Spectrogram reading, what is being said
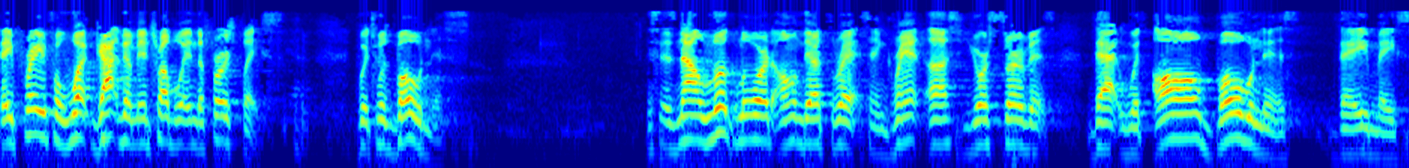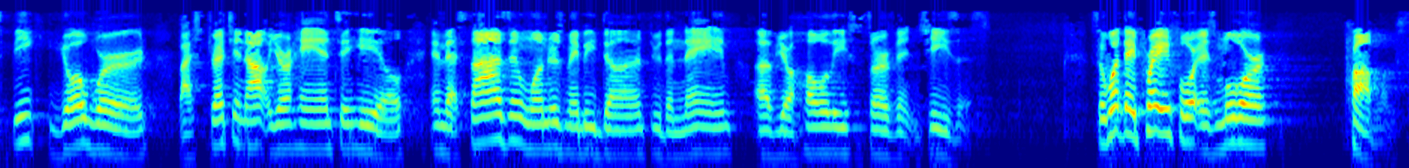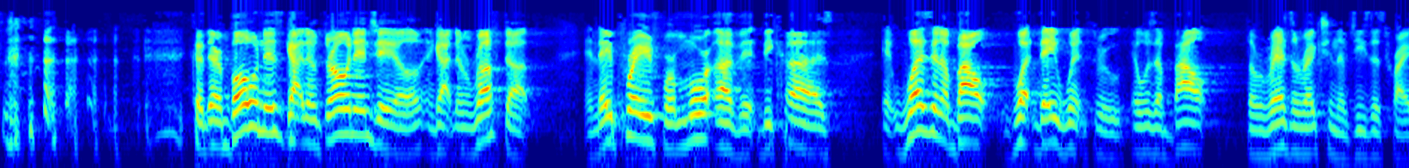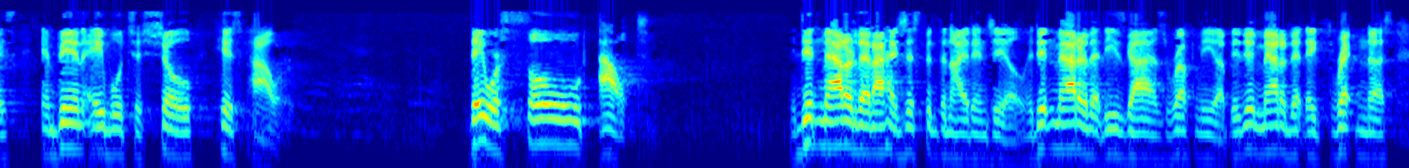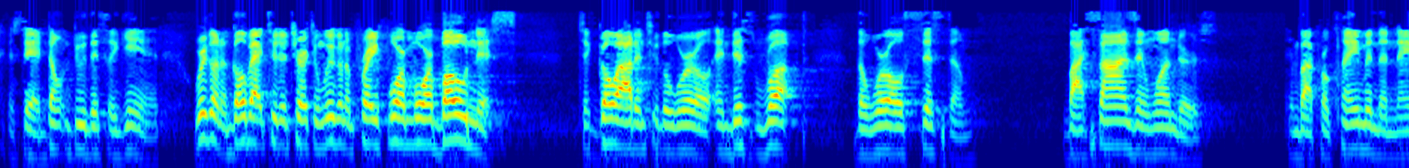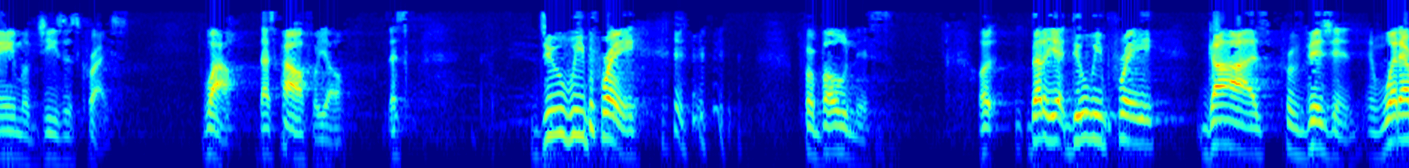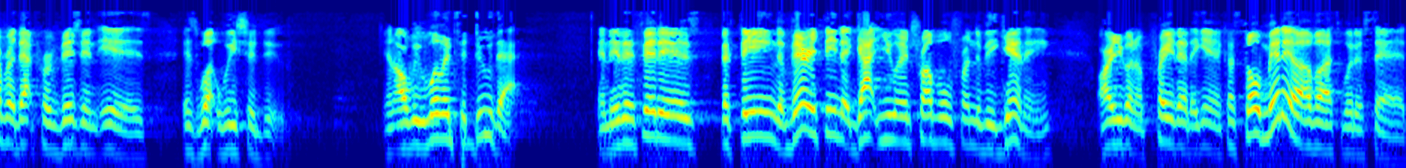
they prayed for what got them in trouble in the first place, which was boldness. He says, Now look, Lord, on their threats and grant us, your servants, that with all boldness they may speak your word by stretching out your hand to heal, and that signs and wonders may be done through the name of your holy servant Jesus. So what they prayed for is more problems. Because their boldness got them thrown in jail and got them roughed up. And they prayed for more of it because it wasn't about what they went through. It was about the resurrection of Jesus Christ and being able to show his power. They were sold out. It didn't matter that I had just spent the night in jail. It didn't matter that these guys roughed me up. It didn't matter that they threatened us and said, don't do this again. We're going to go back to the church and we're going to pray for more boldness to go out into the world and disrupt the world system by signs and wonders and by proclaiming the name of Jesus Christ. Wow, that's powerful, y'all. That's, do we pray for boldness? Or better yet, do we pray God's provision? And whatever that provision is, is what we should do. And are we willing to do that? And if it is the thing, the very thing that got you in trouble from the beginning, are you going to pray that again? Because so many of us would have said,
